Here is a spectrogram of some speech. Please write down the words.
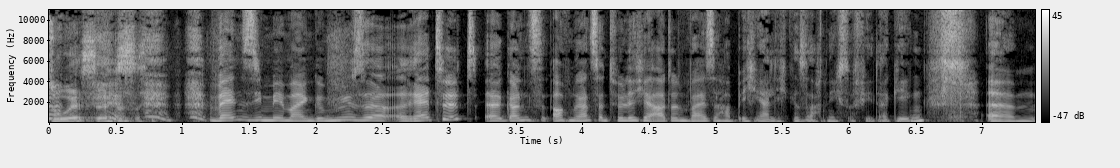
So ist es. Wenn sie mir mein Gemüse rettet, äh, ganz auf eine ganz natürliche Art und Weise, habe ich ehrlich gesagt nicht so viel dagegen. Ähm,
